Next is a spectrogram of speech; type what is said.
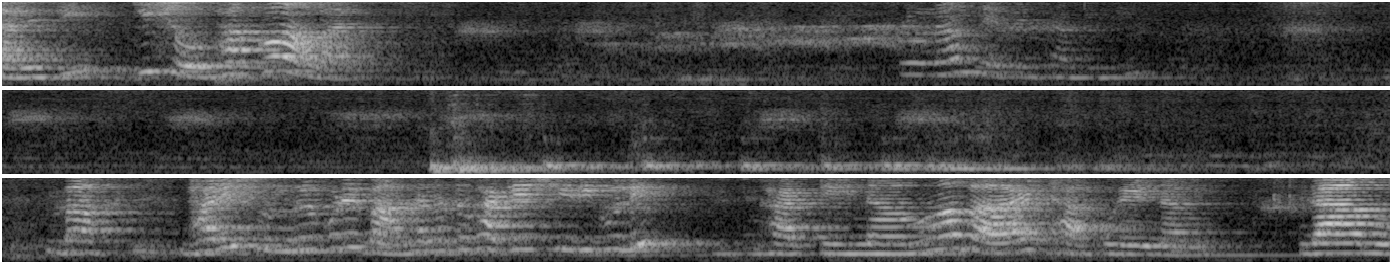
স্বামীজি কি সৌভাগ্য আমার। প্রণাম নেবেন স্বামীজি। বাহ ভারী সুন্দর করে বাঁধানো তো ঘাটের সিঁড়িগুলি। ঘাটটির নাম আবার ঠাকুরের নামে রাম ও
